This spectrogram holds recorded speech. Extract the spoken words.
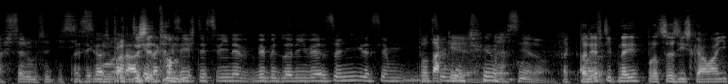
až 700 tisíc. Říkáš protože tak tam... myslíš ty svý nevybydlený vězení, kde si To si taky, mučil. jasně no. Tak, Tady ale... je vtipný proces získávání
